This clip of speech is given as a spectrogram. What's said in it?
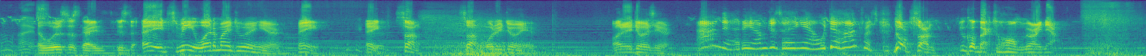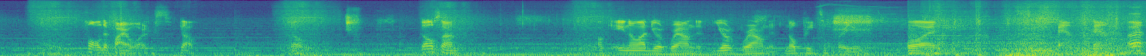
Oh, nice. and what is this guy? Is the, hey, it's me. What am I doing here? Hey, hey, son, son, what are you doing here? What are you doing here? Ah, daddy, I'm just hanging out with the huntress. No, son, you go back to home right now. Follow the fireworks. Go, go, go, son. Okay, you know what? You're grounded. You're grounded. No pizza for you, boy. Bam, bam, bam.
